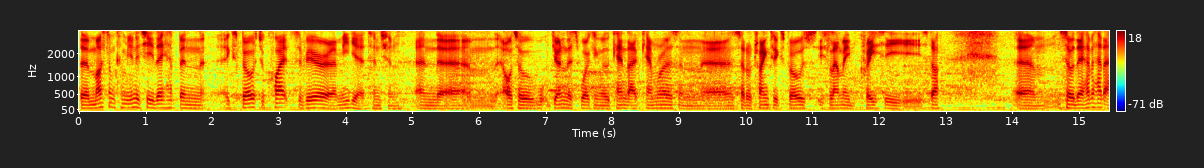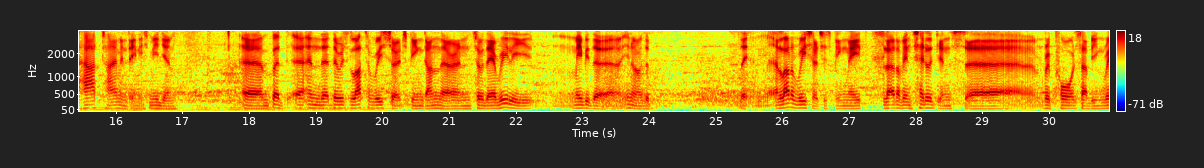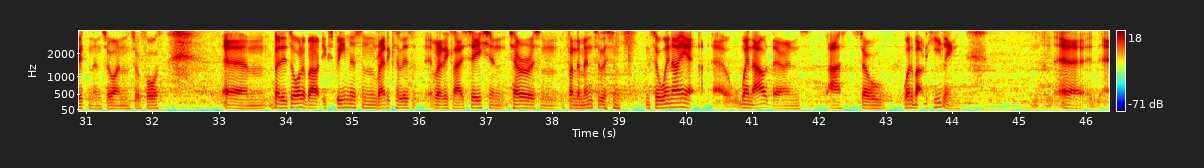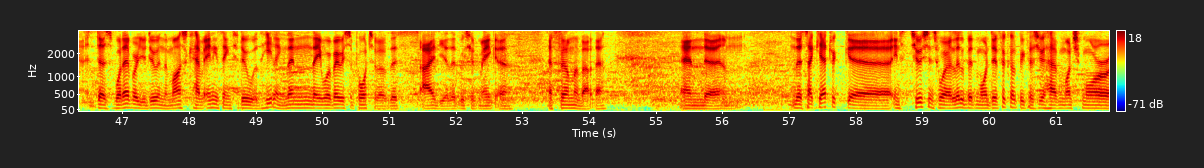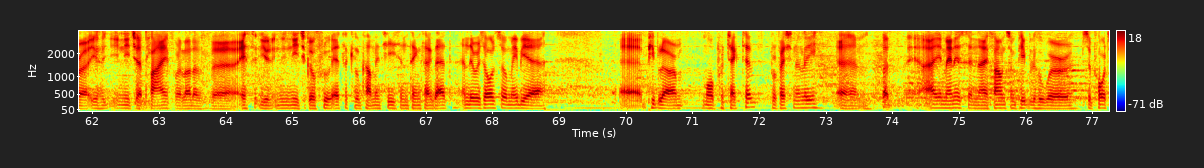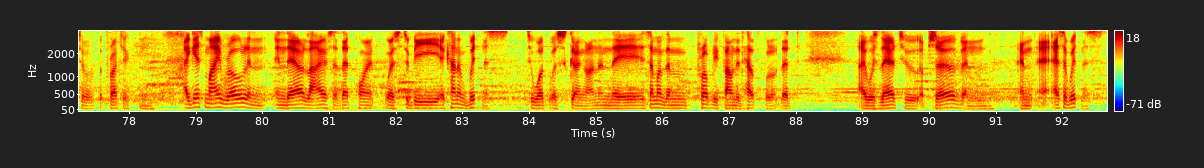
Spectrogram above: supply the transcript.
The Muslim community, they have been exposed to quite severe uh, media attention and um, also journalists working with candid cameras and uh, sort of trying to expose Islamic crazy stuff. Um, so they have had a hard time in Danish media. Uh, but uh, and there is lots of research being done there, and so they're really maybe the you know the a lot of research is being made, a lot of intelligence uh, reports are being written and so on and so forth. Um, but it's all about extremism, radicalization, terrorism, fundamentalism. so when I uh, went out there and asked, so what about healing? Uh, does whatever you do in the mosque have anything to do with healing? Then they were very supportive of this idea that we should make a, a film about that. And um, the psychiatric uh, institutions were a little bit more difficult because you have much more, uh, you, you, need to apply for a lot of, uh, you, you, need to go through ethical committees and things like that. And there is also maybe a, uh, people are more protective professionally. Um, but I managed and I found some people who were supportive of the project. And I guess my role in, in their lives at that point was to be a kind of witness to what was going on, and they, some of them probably found it helpful that I was there to observe and, and as a witness.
